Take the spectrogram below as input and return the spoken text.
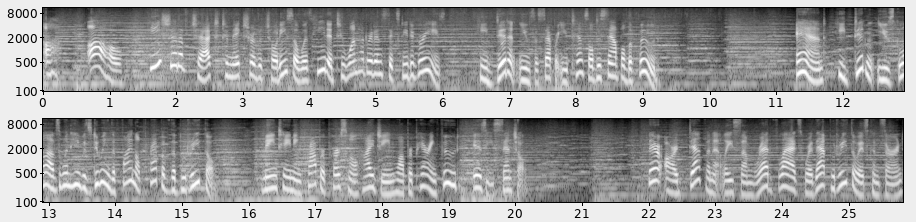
Oh, oh, he should have checked to make sure the chorizo was heated to 160 degrees. He didn't use a separate utensil to sample the food. And he didn't use gloves when he was doing the final prep of the burrito. Maintaining proper personal hygiene while preparing food is essential. There are definitely some red flags where that burrito is concerned.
